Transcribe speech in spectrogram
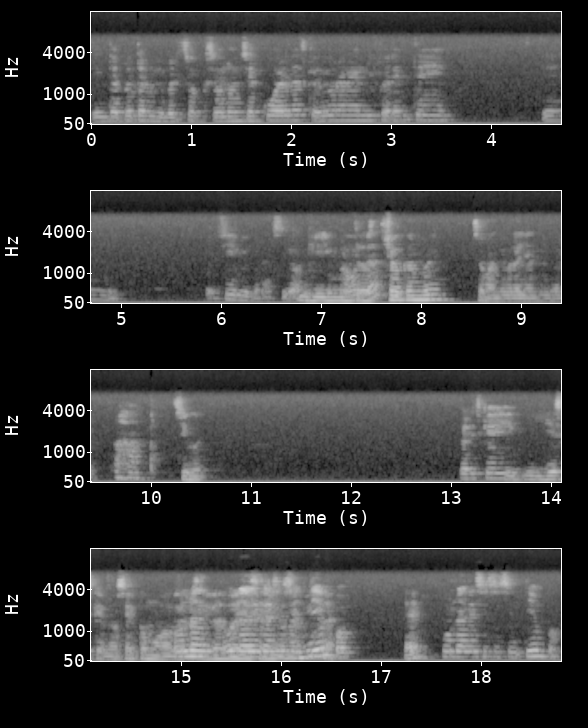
interpreta el universo que son 11 cuerdas que duran en diferente. Este, pues sí, vibración. Y mientras ondas. chocan, güey, se van debrayando igual. Ajá, Sí, güey. Pero es que hay. Y, y es que no sé cómo... Una, realidad una de esas es el tiempo. ¿Eh? Una de esas es el tiempo.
